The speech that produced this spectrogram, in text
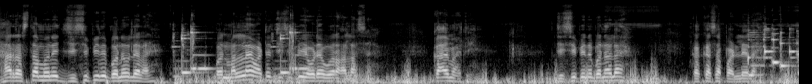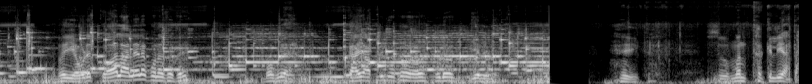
हा रस्ता म्हणे जी सी पीने बनवलेला आहे. पण मला नाही वाटत जी सी पी एवढ्यावर आला असेल. काय माहिती? जी सी पीने बनवला आहे का कसा पडलेला आहे? एवढे कॉल आलेला कोणाचा तरी? बघूया. काही आपली लोक पुढं गेलेले सुमन थकली आता.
